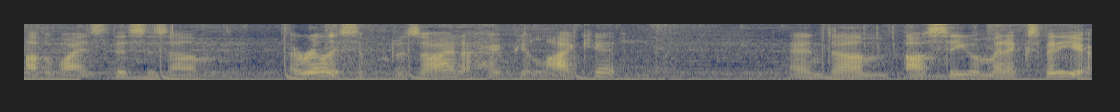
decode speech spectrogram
Otherwise this is um, a really simple design, I hope you like it and um, I'll see you in my next video.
